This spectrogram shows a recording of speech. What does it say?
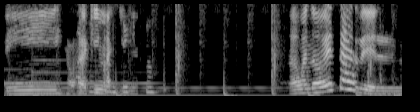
Sí, o sea, aquí Ah, bueno, esa del,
